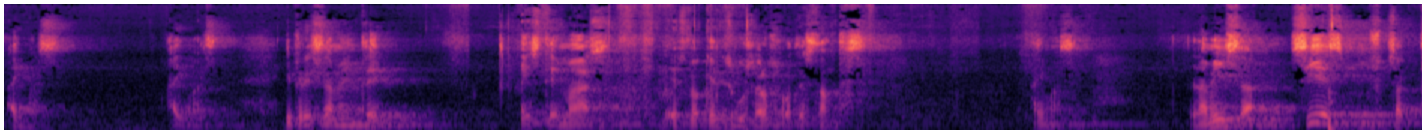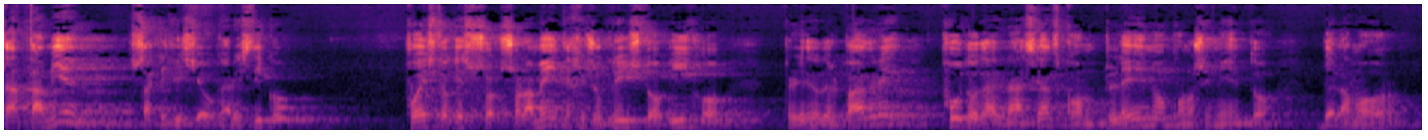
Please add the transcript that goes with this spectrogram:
hay más, hay más. Y precisamente este más es lo que disgusta a los protestantes. Hay más. La misa sí es también sacrificio eucarístico, puesto que solamente Jesucristo, Hijo predilecto del Padre, pudo dar gracias con pleno conocimiento del amor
